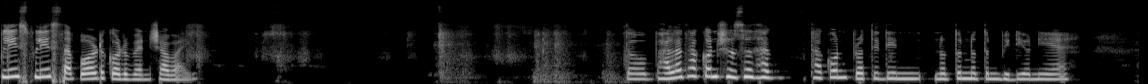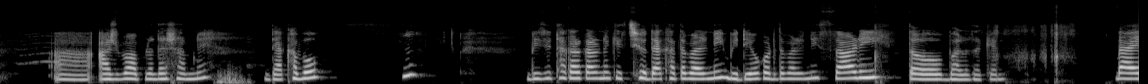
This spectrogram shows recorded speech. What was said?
please please support করবেন সবাই। তো ভালো থাকুন, সুস্থ থাক থাকুন, প্রতিদিন নতুন নতুন ভিডিও নিয়ে আসব আপনাদের সামনে, দেখাবো। হুম? বিজি থাকার কারণে কিছু দেখাতে পারিনি ভিডিও করতে পারিনি সরি তো ভালো থাকেন। বাই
